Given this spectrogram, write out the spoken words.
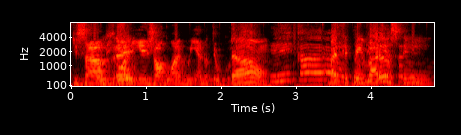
que sai uma Usei. bigolinha e joga uma aguinha no teu cu. Não, Ê, caralho, mas você tem várias. aguinha?" Tem,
